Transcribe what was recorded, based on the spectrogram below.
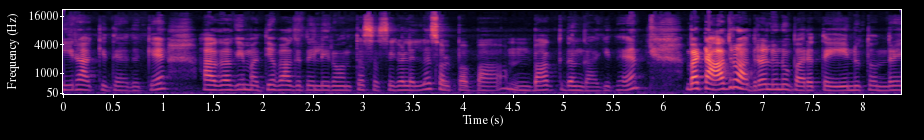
ನೀರು ಹಾಕಿದ್ದೆ ಅದಕ್ಕೆ. ಹಾಗಾಗಿ ಮಧ್ಯಭಾಗದಲ್ಲಿರುವಂಥ ಸಸಿಗಳೆಲ್ಲ ಸ್ವಲ್ಪ ಬಾ ಬಾಗ್ದಂಗೆ ಆಗಿದೆ. ಬಟ್ ಆದರೂ ಅದರಲ್ಲೂ ಬರುತ್ತೆ, ಏನು ತೊಂದರೆ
